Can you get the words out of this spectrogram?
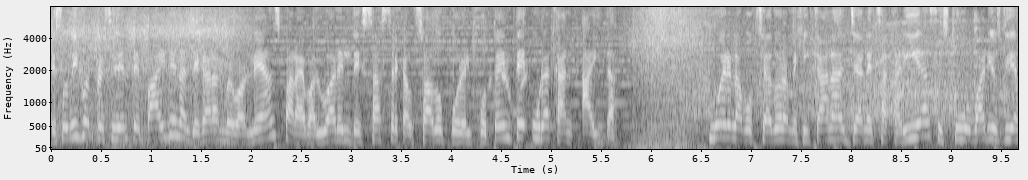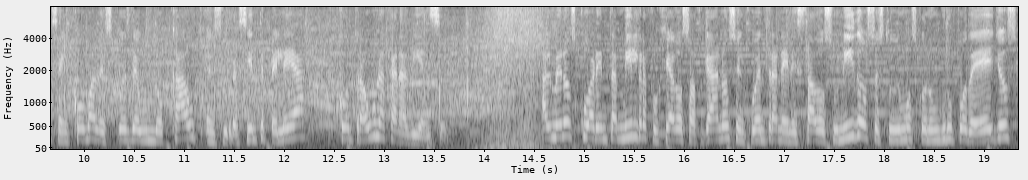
Eso dijo el presidente Biden al llegar a Nueva Orleans para evaluar el desastre causado por el potente huracán Aida. Muere la boxeadora mexicana Janet Zacarías. Estuvo varios días en coma después de un knockout en su reciente pelea contra una canadiense. Al menos 40 mil refugiados afganos se encuentran en Estados Unidos. Estuvimos con un grupo de ellos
